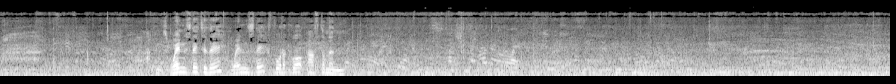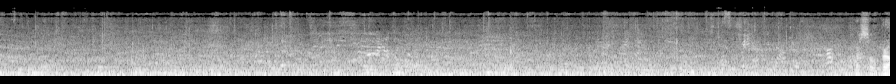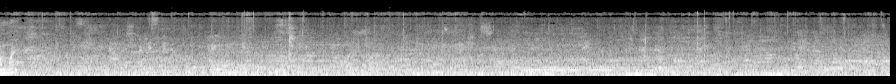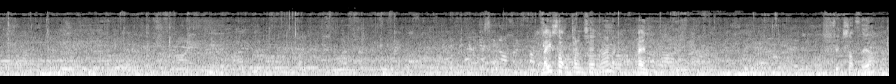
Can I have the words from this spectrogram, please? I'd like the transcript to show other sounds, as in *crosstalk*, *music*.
I think it's Wednesday today. Wednesday, four o'clock afternoon. Russell Bromwich. Nice little town centre, isn't it? Pen. Streets up there.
